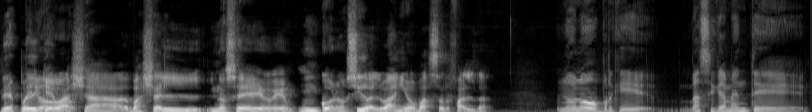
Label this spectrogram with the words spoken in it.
Después de que vaya, vaya el, no sé, eh, un conocido al baño, va a hacer falta. No, no, porque básicamente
